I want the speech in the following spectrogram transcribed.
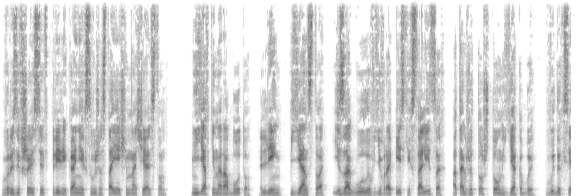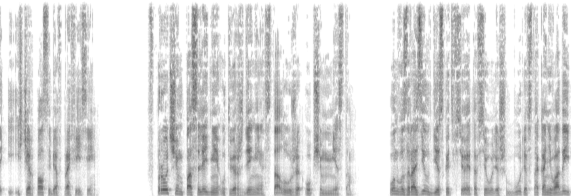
выразившееся в пререканиях с вышестоящим начальством, неявки на работу, лень, пьянство и загулы в европейских столицах, а также то, что он якобы выдохся и исчерпал себя в профессии. Впрочем, последнее утверждение стало уже общим местом. Он возразил, дескать, все это всего лишь буря в стакане воды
